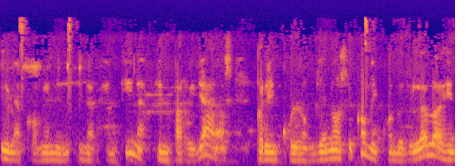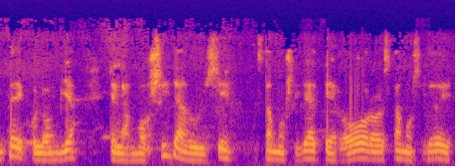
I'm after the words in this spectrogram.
y la comen en, en, Argentina, en parrilladas, pero en Colombia no se come. Cuando yo le hablo a la gente de Colombia de la morcilla dulce, esta morcilla de terror o esta morcilla de,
